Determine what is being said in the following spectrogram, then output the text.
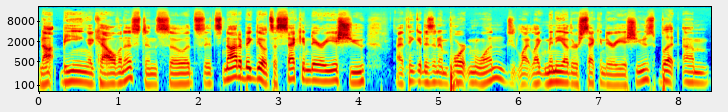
not being a Calvinist, and so it's it's not a big deal. It's a secondary issue. I think it is an important one, like like many other secondary issues. But um,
